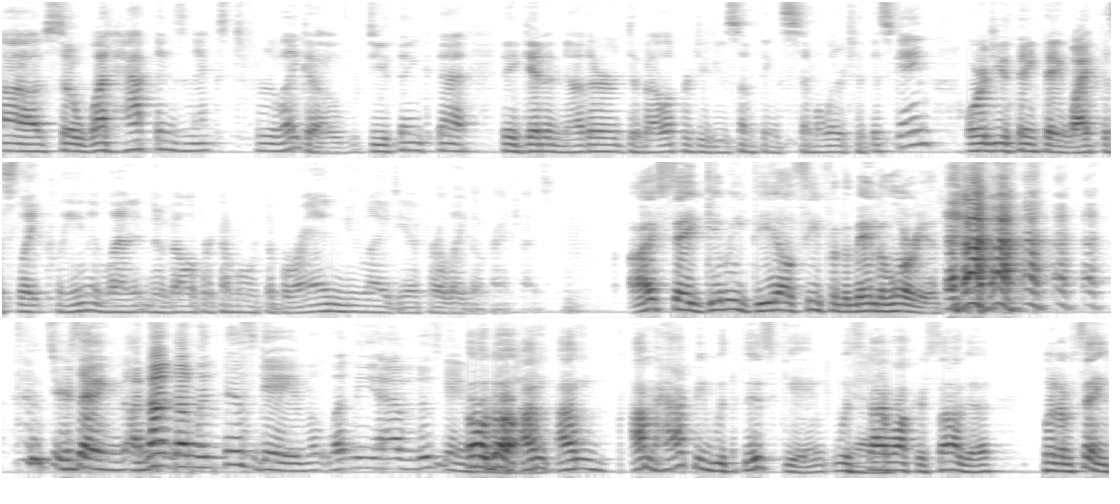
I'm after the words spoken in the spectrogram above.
Uh, so what happens next for Lego? Do you think that they get another developer to do something similar to this game, or do you think they wipe the slate clean and let a developer come up with a brand new idea for a Lego franchise? I say, give me DLC for the Mandalorian. so you're saying I'm not done with this game. Let me have this game. Oh no. I'm I'm I'm happy with this game with Yeah. Skywalker Saga, but I'm saying,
